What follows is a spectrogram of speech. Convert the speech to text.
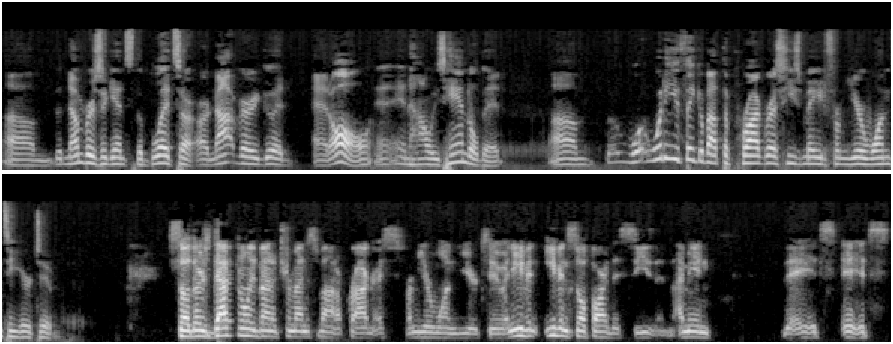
um, the numbers against the blitz are, are not very good at all, and, how he's handled it. Um, what, what do you think about the progress he's made from year one to year two? So there's definitely been a tremendous amount of progress from year one to year two, and even even so far this season. I mean, it's it's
